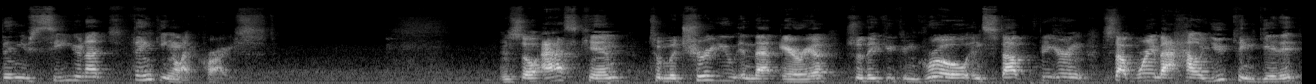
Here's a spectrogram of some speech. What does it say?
then you see you're not thinking like Christ. And so ask Him to mature you in that area so that you can grow and stop figuring, stop worrying about how you can get it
